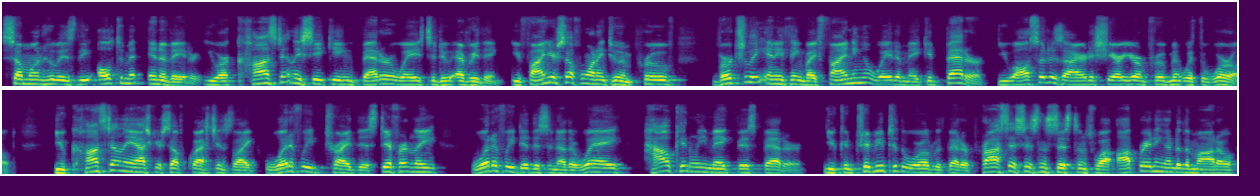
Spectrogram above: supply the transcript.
someone who is the ultimate innovator. You are constantly seeking better ways to do everything. You find yourself wanting to improve virtually anything by finding a way to make it better. You also desire to share your improvement with the world. You constantly ask yourself questions like, what if we tried this differently? What if we did this another way? How can we make this better? You contribute to the world with better processes and systems while operating under the motto,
